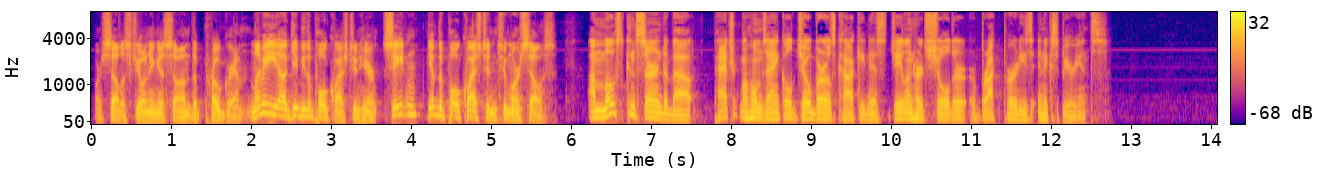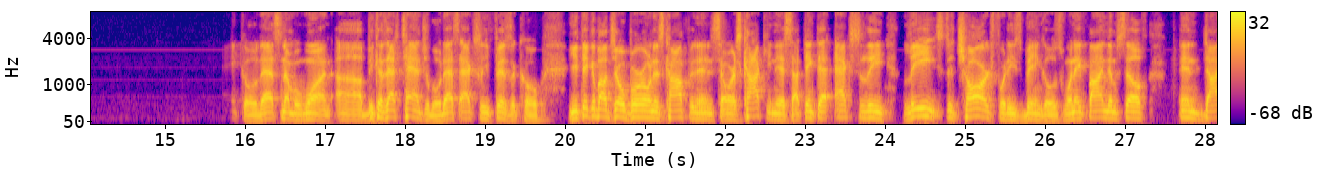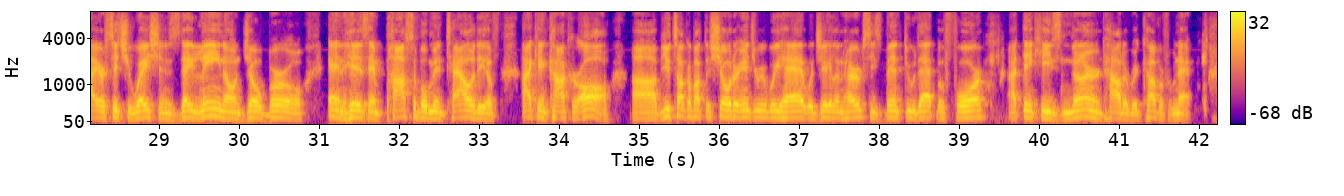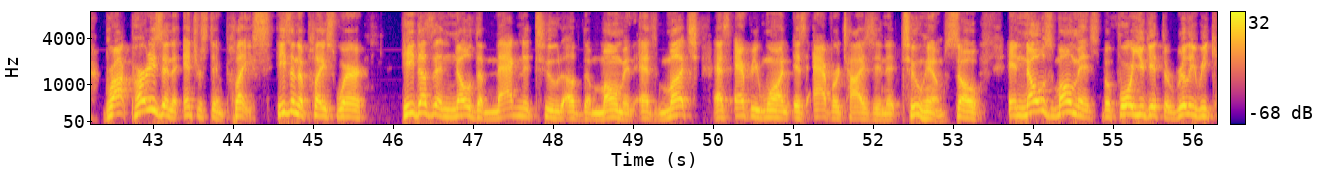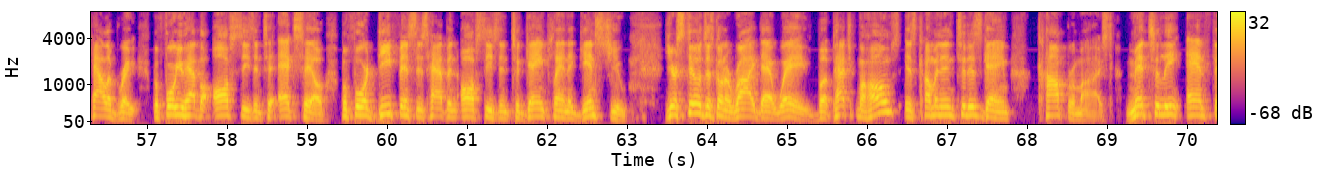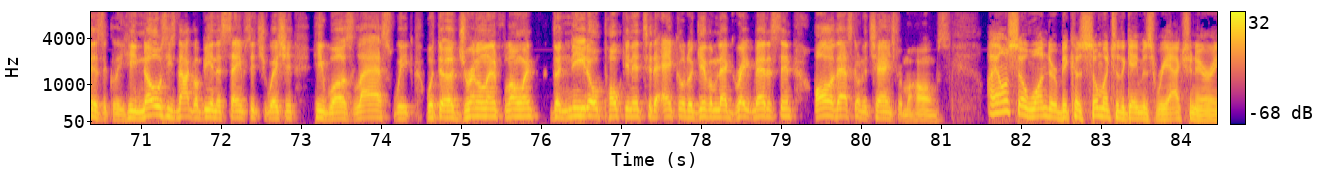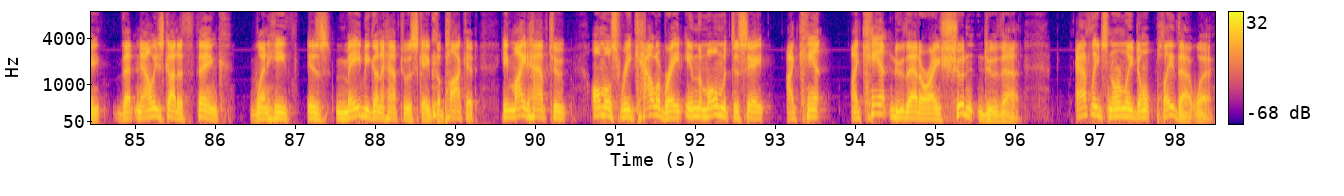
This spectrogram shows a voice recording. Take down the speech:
Marcellus joining us on the program. Let me uh, give you the poll question here. Seton, give the poll question to Marcellus. I'm most concerned about Patrick Mahomes' ankle, Joe Burrow's cockiness, Jalen Hurts' shoulder, or Brock Purdy's inexperience. Ankle. That's number one, uh, because that's tangible. That's actually physical. You think about Joe Burrow and his confidence or his cockiness. I think that actually leads the charge for these Bengals when they find themselves in dire situations. They lean on Joe Burrow and his impossible mentality of I can conquer all. Uh, you talk about the shoulder injury we had with Jalen Hurts. He's been through that before. I think he's learned how to recover from that. Brock Purdy's in an interesting place. He's in a place where he doesn't know the magnitude of the moment as much as everyone is advertising it to him. So in those moments, before you get to really recalibrate, before you have an offseason to exhale, before defenses have an offseason to game plan against you, you're still just going to ride that wave. But Patrick Mahomes is coming into this game compromised mentally and physically. He knows he's not going to be in the same situation he was last week with the adrenaline flowing, the needle poking into the ankle to give him that great medicine. All of that's going to change for Mahomes. I also wonder because so much of the game is reactionary that now he's got to think when he is maybe going to have to escape the pocket. He might have to almost recalibrate in the moment to say, I can't I can't do that or I shouldn't do that. Athletes normally don't play that way.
